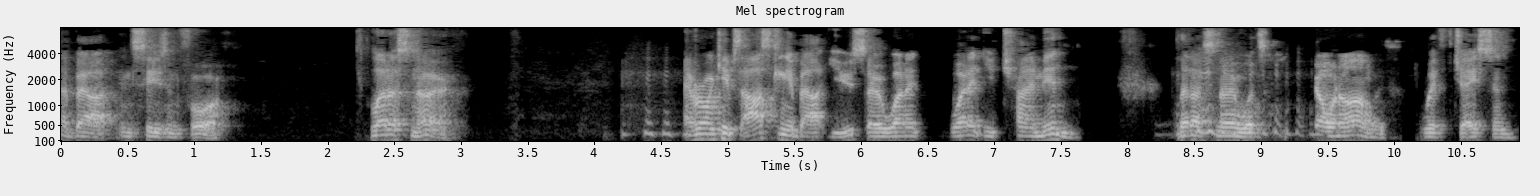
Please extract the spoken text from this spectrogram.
about in season four? Let us know. Everyone keeps asking about you, so why don't why don't you chime in? Let us know what's going on with with Jason.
